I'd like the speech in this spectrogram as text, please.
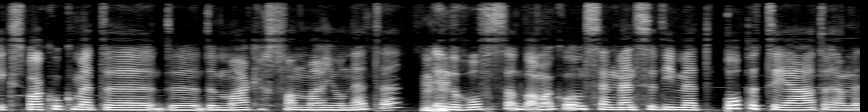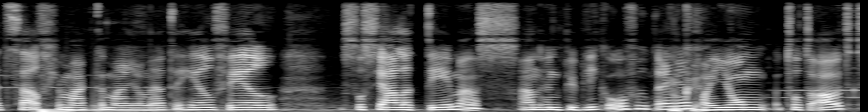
ik sprak ook met de, de, de makers van marionetten in mhm. de hoofdstad Bamako. Het zijn mensen die met poppentheater en met zelfgemaakte marionetten heel veel sociale thema's aan hun publiek overbrengen, van jong tot oud.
